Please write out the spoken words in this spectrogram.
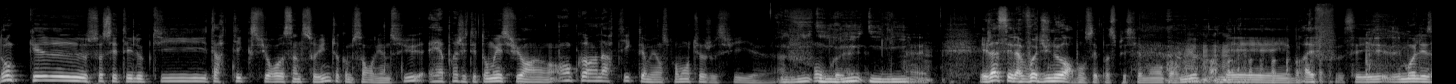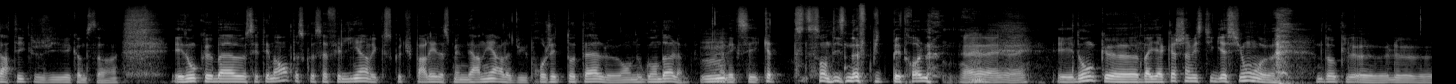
Donc, euh, ça, c'était le petit article sur Sainte-Soline, comme ça, on revient dessus. Et après, j'étais tombé sur encore un article, mais en ce moment, tu vois, je suis. Euh, il Et là, c'est La Voix du Nord. Bon, c'est pas spécialement encore mieux, mais bref, c'est moi, les articles, je vivais comme ça. Hein. Et donc, euh, bah, c'était marrant parce que ça fait le lien avec ce que tu parlais la semaine dernière, là, du projet de Total en Ouganda, mmh. avec ses 419 puits de pétrole. Ouais, ouais, ouais. Et donc, euh, bah, il y a Cache Investigation, euh, donc le,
